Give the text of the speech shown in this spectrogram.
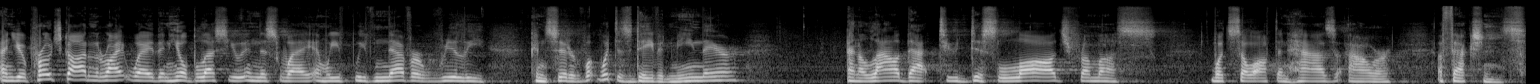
and you approach God in the right way, then He'll bless you in this way. And we've, we've never really considered what, what does David mean there? And allowed that to dislodge from us what so often has our affections.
